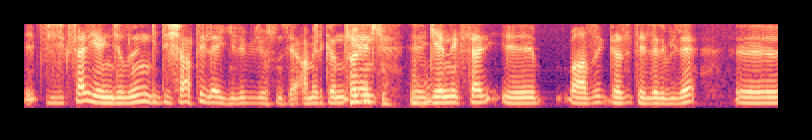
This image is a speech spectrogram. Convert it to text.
e, fiziksel yayıncılığın gidişatıyla ilgili biliyorsunuz. Yani Amerika'nın en ki. E, geleneksel e, bazı gazeteleri bile e,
